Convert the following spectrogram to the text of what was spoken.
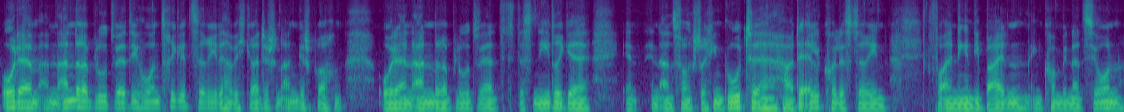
Oder ein anderer Blutwert, die hohen Triglyceride, habe ich gerade schon angesprochen. Oder ein anderer Blutwert, das niedrige in, in Anführungsstrichen gute HDL-Cholesterin, vor allen Dingen die beiden in Kombination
